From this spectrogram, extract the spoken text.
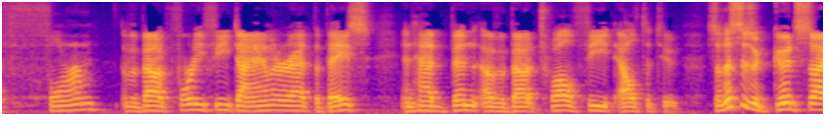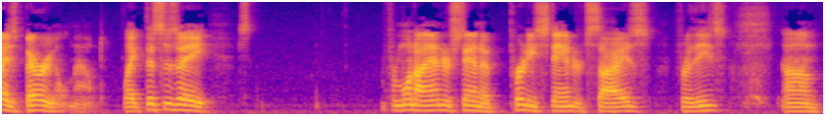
form of about 40 feet diameter at the base and had been of about 12 feet altitude. So, this is a good sized burial mound. Like, this is a, from what I understand, a pretty standard size for these. Um,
